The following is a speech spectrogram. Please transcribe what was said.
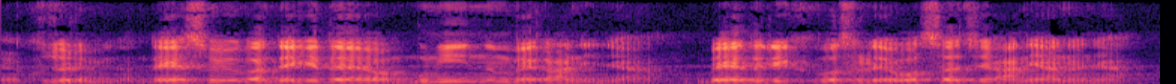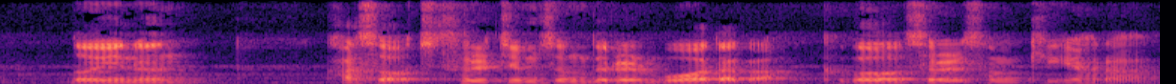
예, 9절입니다. 내 소유가 내게 대하여 문이 있는 매가 아니냐 매들이 그것을 에워싸지 아니하느냐 너희는 가서 들짐승들을 모아다가 그것을 삼키게 하라.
